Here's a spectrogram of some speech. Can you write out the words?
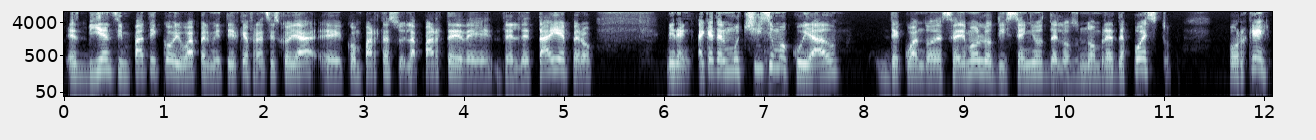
es bien simpático y voy a permitir que Francisco ya eh, comparta la parte del detalle, pero miren, hay que tener muchísimo cuidado de cuando deseemos los diseños de los nombres de puesto. ¿Por qué?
